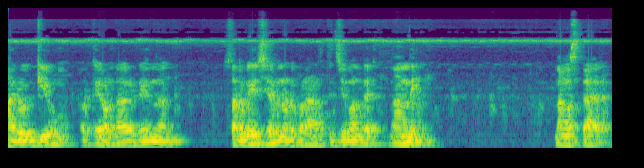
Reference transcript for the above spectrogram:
ആരോഗ്യവും ഒക്കെ ഉണ്ടാകട്ടെ എന്ന് സർവേശ്വരനോട് പ്രാർത്ഥിച്ചുകൊണ്ട് നന്ദി. നമസ്കാരം.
